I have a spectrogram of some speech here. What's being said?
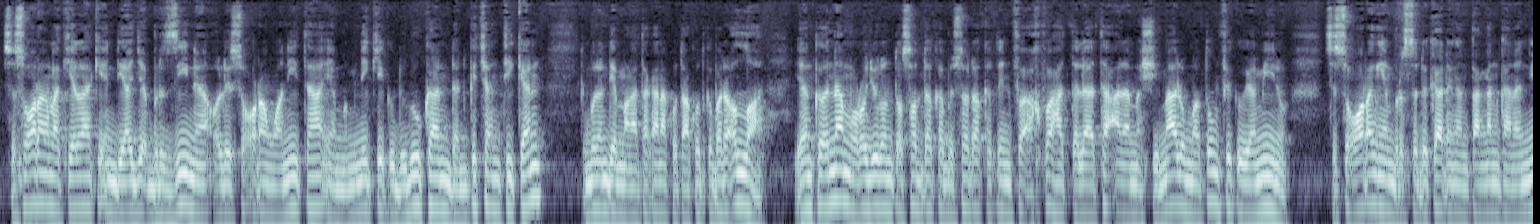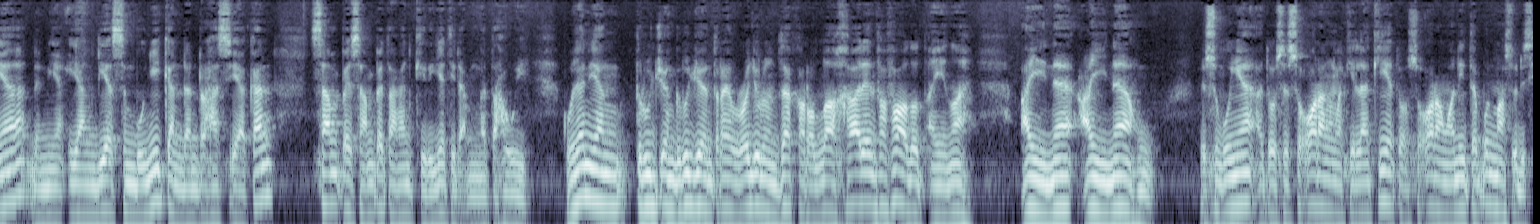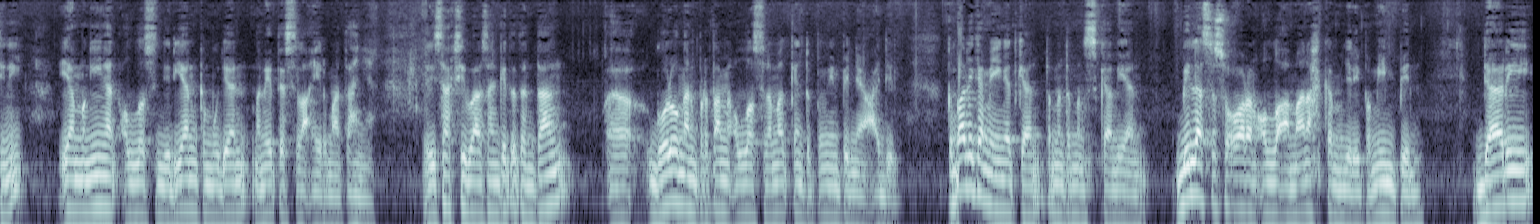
Seseorang laki-laki yang diajak berzina oleh seorang wanita yang memiliki kedudukan dan kecantikan, kemudian dia mengatakan aku takut kepada Allah. Yang keenam, rajulun tasaddaqa bi sadaqatin fa akhfaha hatta la ta'lama shimalu ma tunfiqu yaminu. Seseorang yang bersedekah dengan tangan kanannya dan yang, yang dia sembunyikan dan rahasiakan sampai-sampai tangan kirinya tidak mengetahui. Kemudian yang teruju yang ketujuh yang terakhir rajulun dzakarallah khalian fafadat aynah aina ainahu. Sesungguhnya atau seseorang laki-laki atau seorang wanita pun masuk di sini yang mengingat Allah sendirian kemudian meneteslah air matanya. Jadi saksi bahasan kita tentang uh, golongan pertama Allah selamatkan untuk pemimpin yang adil. Kembali kami ingatkan teman-teman sekalian, bila seseorang Allah amanahkan menjadi pemimpin dari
